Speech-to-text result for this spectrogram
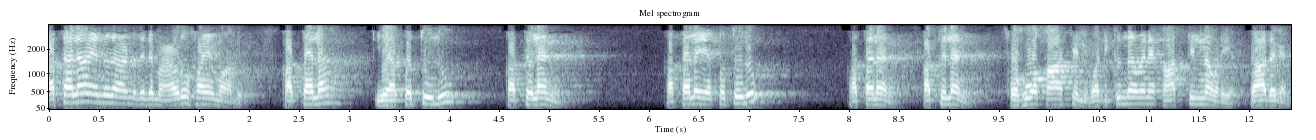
കത്തല എന്നതാണ് ഇതിന്റെ മാറൂഫായ മാലി. കത്തല യക്കത്തുലു കത്തലൻ. കത്തല യക്കത്തുലു കത്തലൻ കത്തിലൻ സ്വഹുവ കാത്തിൽ വധിക്കുന്നവനെ കാത്തിൽ എന്ന് പറയാം ഘാതകൻ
